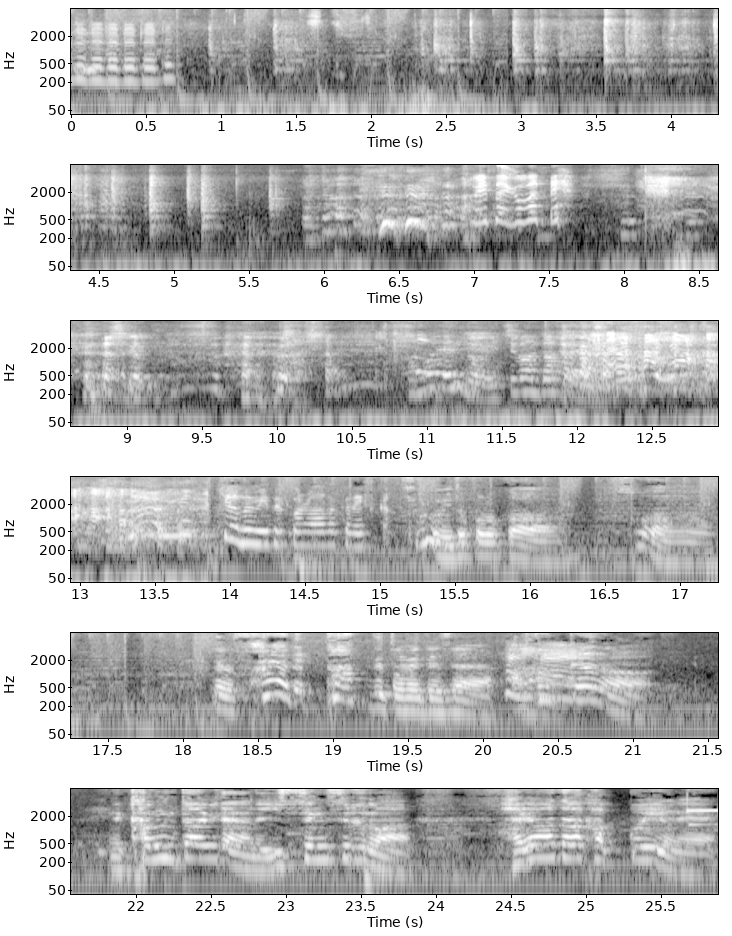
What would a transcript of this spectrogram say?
ロロロロロロロめいさん頑張って。この一番ダサい今日の見どころはどこですか？今日の見どころか。そうだな。でも鞘でパッて止めてさ、あそこからの、ね、カウンターみたいなんで一戦するのは早技がかっこいいよね。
